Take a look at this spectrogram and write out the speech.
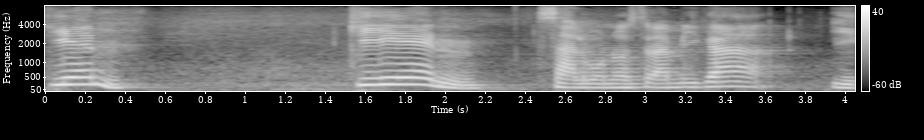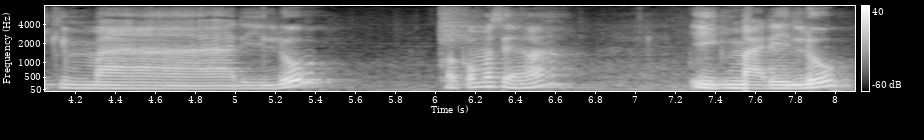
¿Quién? ¿Quién? Salvo nuestra amiga Igmarilu. ¿O cómo se llama? Igmarilu.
